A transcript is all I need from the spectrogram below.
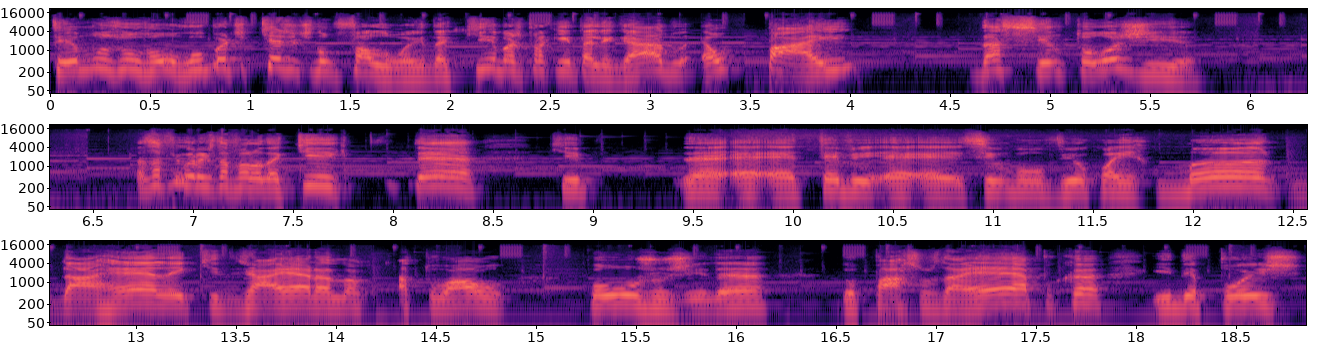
temos o Ron Hubbard, que a gente não falou ainda aqui, mas para quem tá ligado, é o pai da cientologia. Essa figura que está falando aqui, né, que é, é, é teve, é, é, se envolveu com a irmã da Helen, que já era atual cônjuge né, do Parsons da época, e depois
